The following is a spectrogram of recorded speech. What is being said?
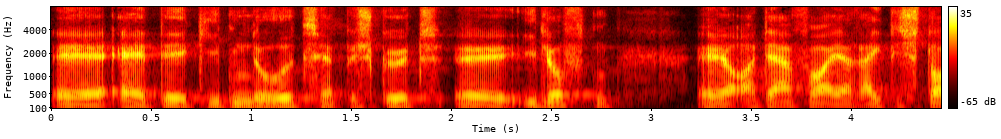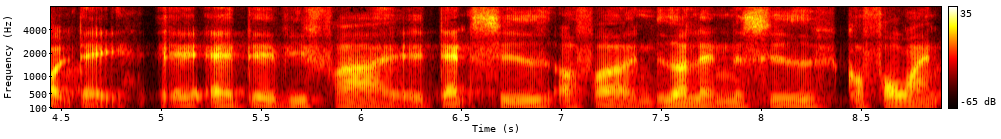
at give dem noget til at beskytte i luften. Og derfor er jeg rigtig stolt af, at vi fra dansk side og fra Nederlandenes side går foran,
